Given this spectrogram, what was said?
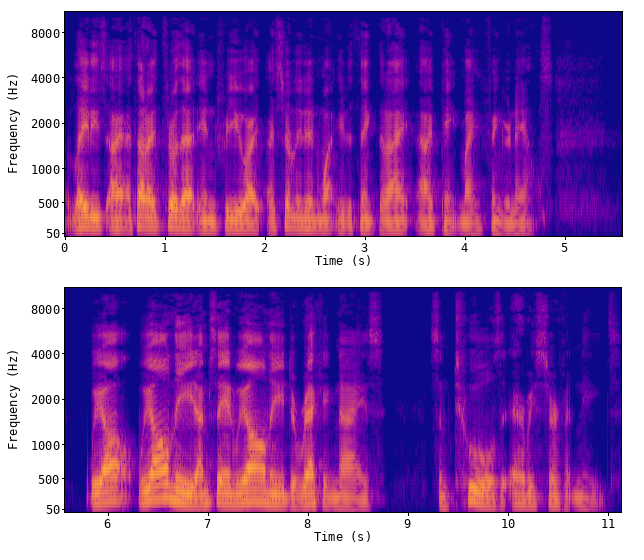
Ladies, I, I, thought I'd throw that in for you. I, I, certainly didn't want you to think that I, I paint my fingernails. We all, we all need, I'm saying we all need to recognize some tools that every servant needs.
